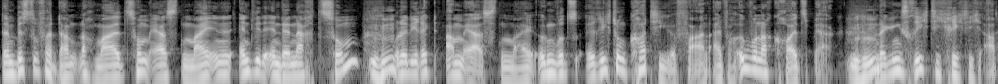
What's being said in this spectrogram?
dann bist du verdammt nochmal zum 1. Mai, in, entweder in der Nacht zum mhm. oder direkt am 1. Mai, irgendwo Richtung Kotti gefahren, einfach irgendwo nach Kreuzberg. Mhm. Und da ging es richtig, richtig ab.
